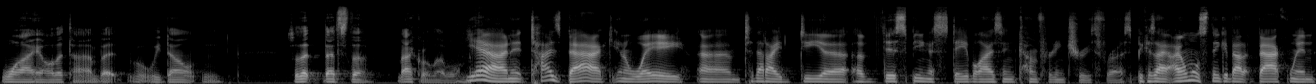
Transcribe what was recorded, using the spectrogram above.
why all the time, but we don't. And so that that's the macro level. Yeah, and it ties back in a way um, to that idea of this being a stabilizing, comforting truth for us. Because I, I, almost think about it back when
